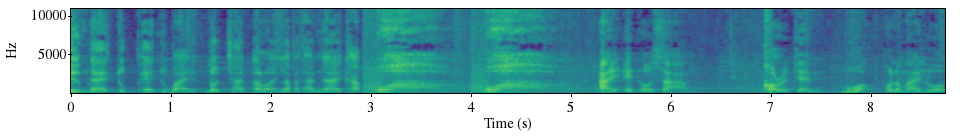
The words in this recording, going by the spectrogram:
ดื่มได้ทุกเพศทุกวัยรสชาติอร่อยรับประทานง่ายครับ ว้าว ว้าว ISO 3คอลลาเจนบวกผลไม้รวม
